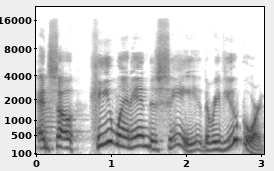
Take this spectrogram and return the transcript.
and so he went in to see the review board.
